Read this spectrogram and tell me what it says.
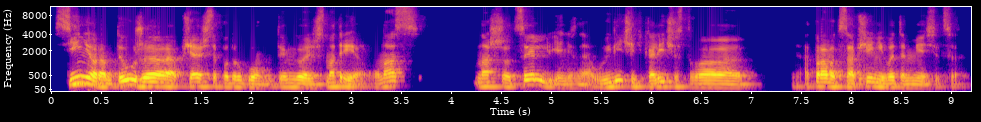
С синьором ты уже общаешься по-другому. Ты им говоришь, смотри, у нас наша цель, я не знаю, увеличить количество отправок сообщений в этом месяце.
